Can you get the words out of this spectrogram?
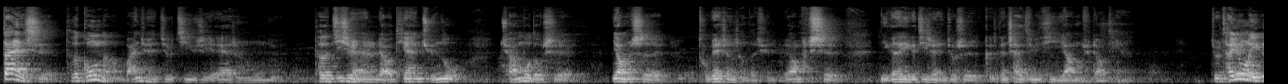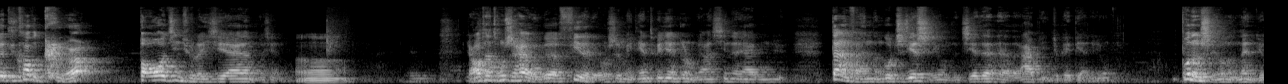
但是它的功能完全就基于这些 AI 生成工具，它的机器人聊天群组全部都是要么是图片生成的群组，要么是你跟一个机器人就是跟跟 ChatGPT 一样的去聊天，就是他用了一个 Discord 的壳包进去了一些 AI 的模型。嗯，然后它同时还有一个 feed 流，是每天推荐各种各样新的 AI 工具，但凡能够直接使用的，直接在它的 app 里就可以点着用；不能使用的，那你就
